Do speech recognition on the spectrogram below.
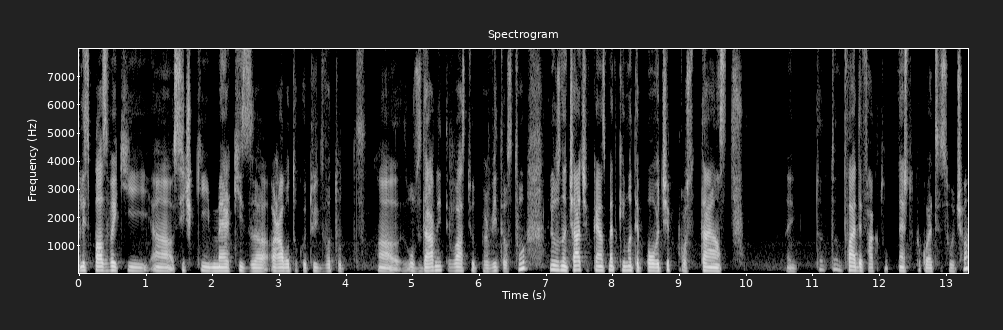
нали, спазвайки а, всички мерки за работа, които идват от, от здравните власти, от правителство, нали, означава, че в крайна сметка имате повече пространство това е де-факто нещото, което се случва.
